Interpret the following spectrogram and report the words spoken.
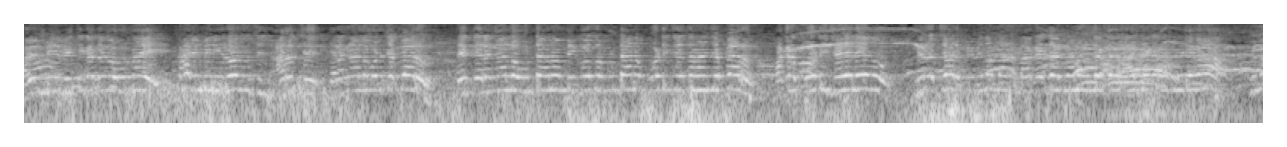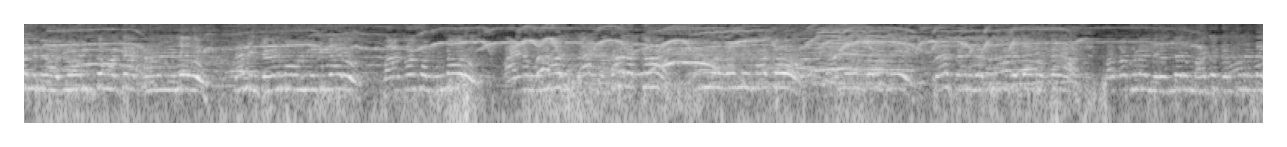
అవి మీ వ్యక్తిగతంగా ఉన్నాయి. కానీ మీరు ఈ రోజు ఆ రోజు తె- తెలంగాణలో కూడా చెప్పారు. నేను తెలంగాణలో ఉంటాను మీకోసం ఉంటాను పోటీ చేస్తానని చెప్పారు. అక్కడ పోటీ చేయలేదు. మీరు వచ్చారు. మీ మీద మాకైతే రాజశేఖర రెడ్డిగా మిమ్మల్ని మేము అభిమానిస్తాం. అక్కడ కాదని లేదు. కానీ జగన్మోహన్ రెడ్డి గారు మా కోసం ఉన్నారు. ఆయన ఉన్నారు. మీరు మాతో రాష్ట్రానికి తప్పకుండా మీరందరూ మాతో కలిసినట్టు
